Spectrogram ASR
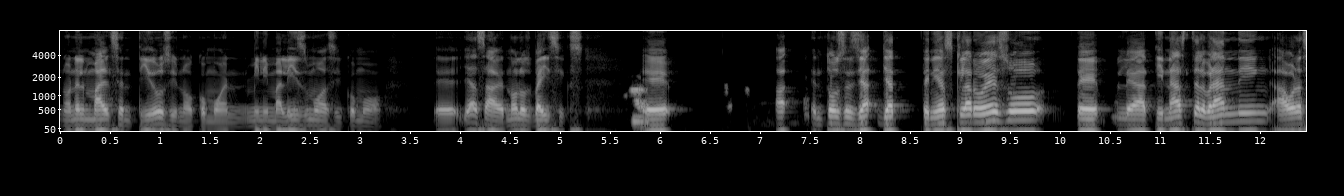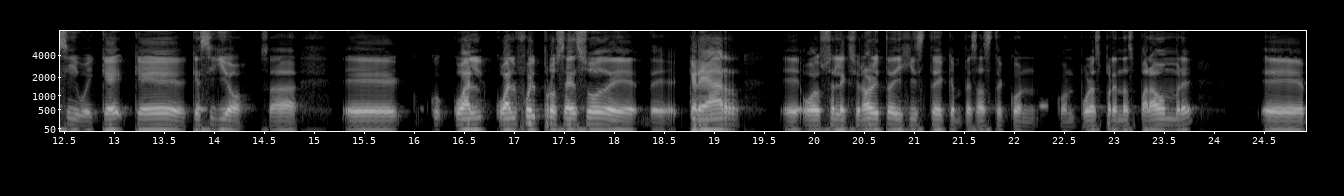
no en el mal sentido, sino como en minimalismo, así como, eh, ya sabes, ¿no? Los basics. Ah, entonces ya, ya tenías claro eso, te le atinaste al branding, ahora sí, güey, ¿qué, qué, qué siguió? O sea, eh, ¿cuál, ¿cuál fue el proceso de, de crear eh, o seleccionar? Ahorita dijiste que empezaste con, con puras prendas para hombre. Eh,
